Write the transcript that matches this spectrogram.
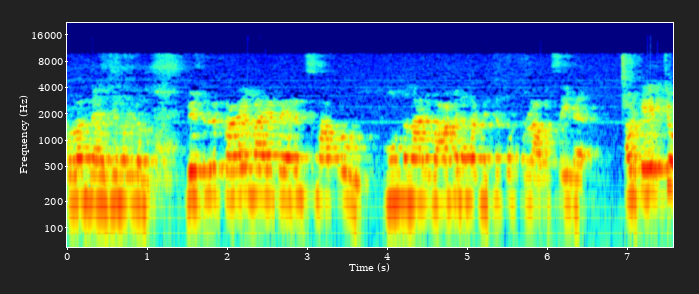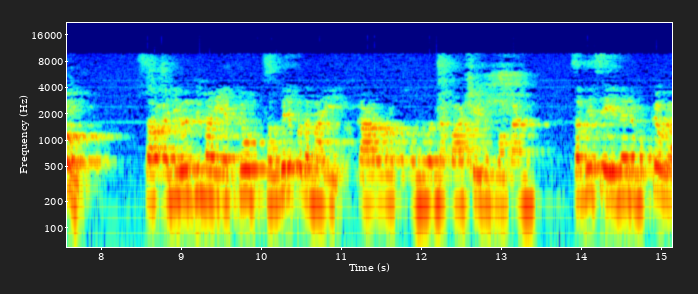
പുറം രാജ്യങ്ങളിലും വീട്ടിൽ പ്രായമായ പേരൻസ് മാത്രവും മൂന്ന് നാല് വാഹനങ്ങൾ മുറ്റത്തും അവസ്ഥയിൽ അവർക്ക് ഏറ്റവും അനുയോജ്യമായി ഏറ്റവും സൗകര്യപ്രദമായി കാറുകളൊക്കെ കൊണ്ടുവന്ന് വാഷ് ചെയ്ത് പോകാനും സർവീസ് ചെയ്യുന്നതിനും ഒക്കെയുള്ള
